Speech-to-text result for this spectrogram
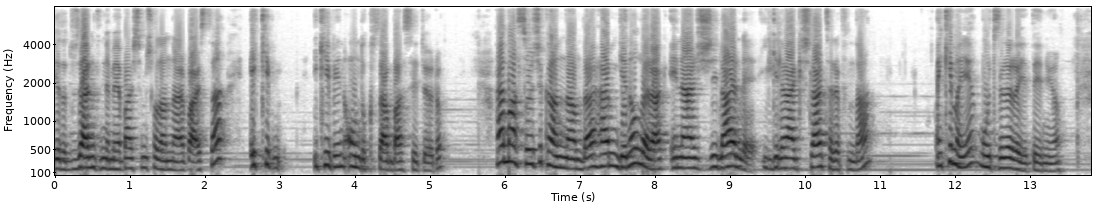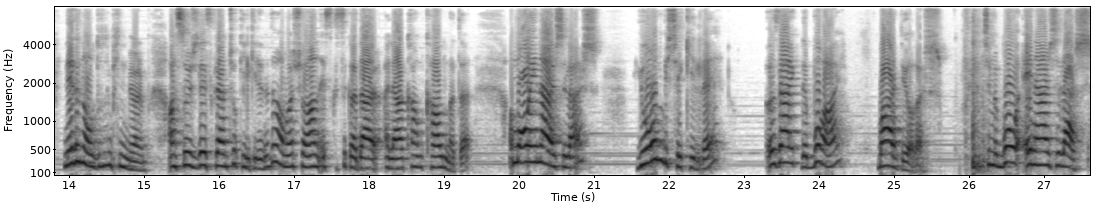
ya da düzenli dinlemeye başlamış olanlar varsa Ekim 2019'dan bahsediyorum. Hem astrolojik anlamda hem genel olarak enerjilerle ilgilenen kişiler tarafından Ekim ayı mucizeler ayı deniyor. Neden olduğunu bilmiyorum. Astrolojiyle eskiden çok ilgilendim ama şu an eskisi kadar alakam kalmadı. Ama o enerjiler yoğun bir şekilde özellikle bu ay var diyorlar. Şimdi bu enerjiler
